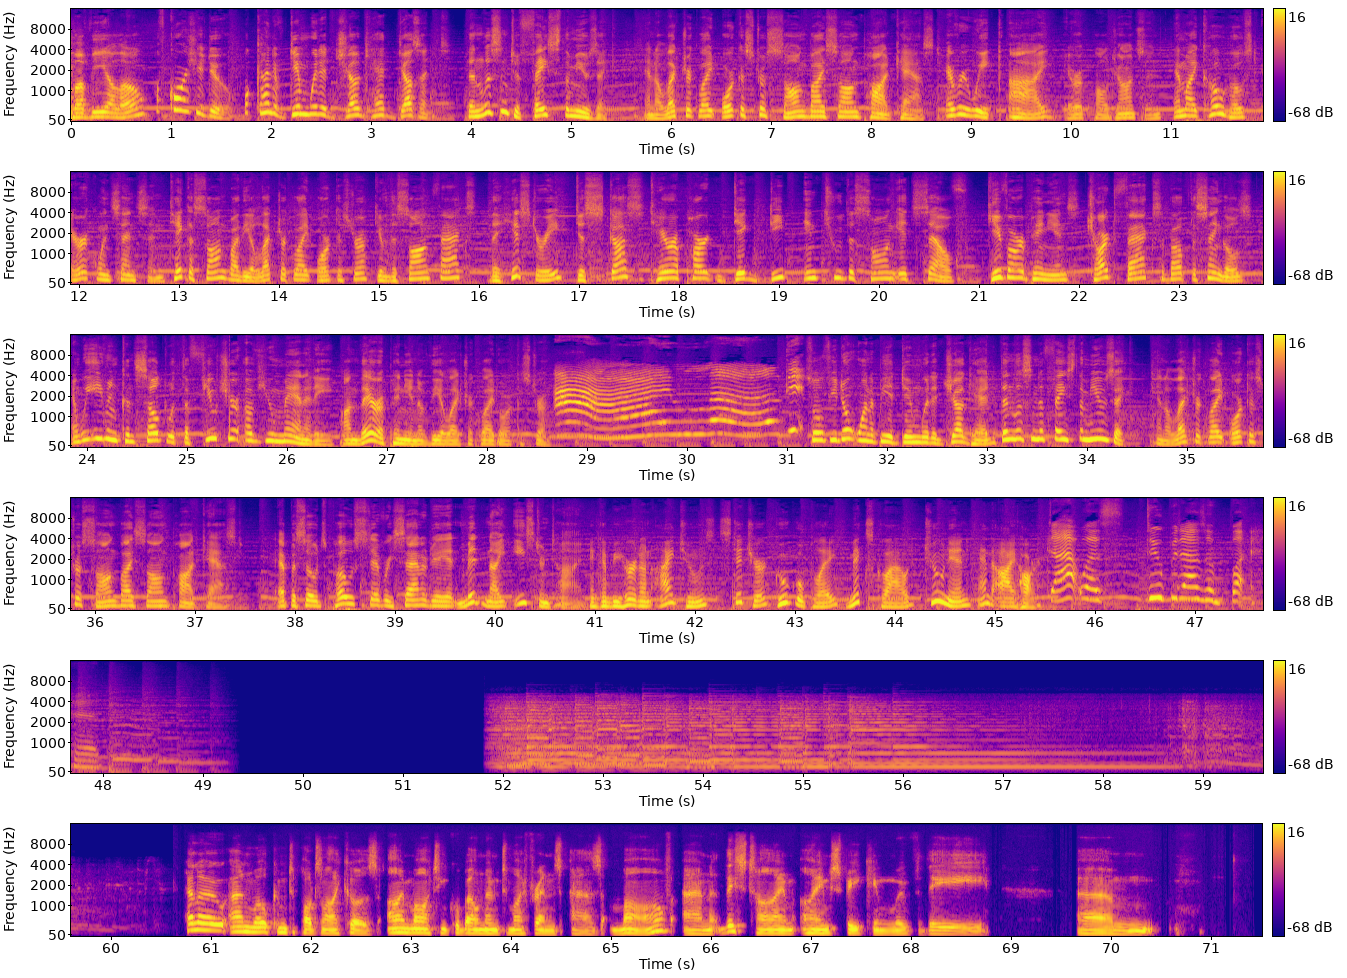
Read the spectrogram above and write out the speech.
love ELO? Of course you do. What kind of dim-witted jughead doesn't? Then listen to Face the Music, an Electric Light Orchestra song by song podcast. Every week, I, Eric Paul Johnson, and my co host Eric Winsenson take a song by the Electric Light Orchestra, give the song facts, the history, discuss, tear apart, dig deep into the song itself, give our opinions, chart facts about the singles, and we even consult with the future of humanity on their opinion of the Electric Light Orchestra. I loved it. So if you don't want to be a dim-witted jughead, then listen to Face the Music, an Electric Light Orchestra song by song podcast. Episodes post every Saturday at midnight Eastern Time and can be heard on iTunes, Stitcher, Google Play, Mixcloud, TuneIn, and iHeart. That was stupid as a butthead. Hello and welcome to Pods Like Us. I'm Martin Quibell, known to my friends as Marv, and this time I'm speaking with the um,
